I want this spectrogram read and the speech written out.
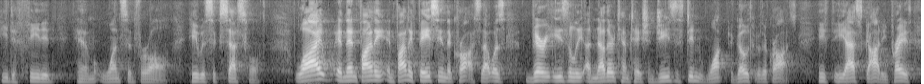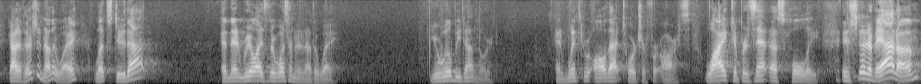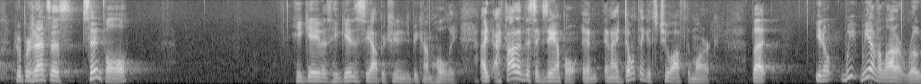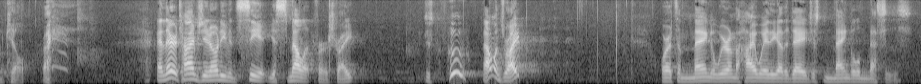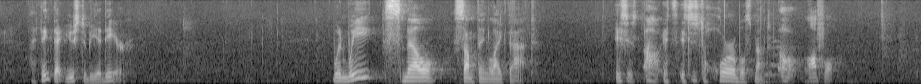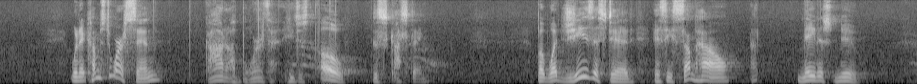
He defeated him once and for all. He was successful. Why? And then finally, and finally facing the cross. That was very easily another temptation. Jesus didn't want to go through the cross. He, he asked God, he prays, God, if there's another way, let's do that. And then realized there wasn't another way. Your will be done, Lord. And went through all that torture for us. Why? To present us holy. Instead of Adam, who presents us sinful, he gave us, he gave us the opportunity to become holy. I, I thought of this example, and, and I don't think it's too off the mark, but you know, we, we have a lot of roadkill, right? and there are times you don't even see it, you smell it first, right? Just, whoo, that one's ripe. Or it's a mango. We were on the highway the other day, just mangled messes. I think that used to be a deer. When we smell something like that, it's just, oh, it's, it's just a horrible smell. Oh, awful. When it comes to our sin, God abhors it. He just, oh, disgusting. But what Jesus did is he somehow made us new,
